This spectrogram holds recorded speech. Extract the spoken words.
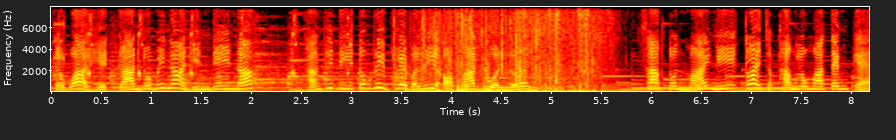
แต่ว่าเหตุการณ์ดูไม่น่ายินดีนักทางที่ดีต้องรีบช่วยบัลลี่ออกมาด่วนเลยซากต้นไม้นี้ใกล้จะพังลงมาเต็มแก่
